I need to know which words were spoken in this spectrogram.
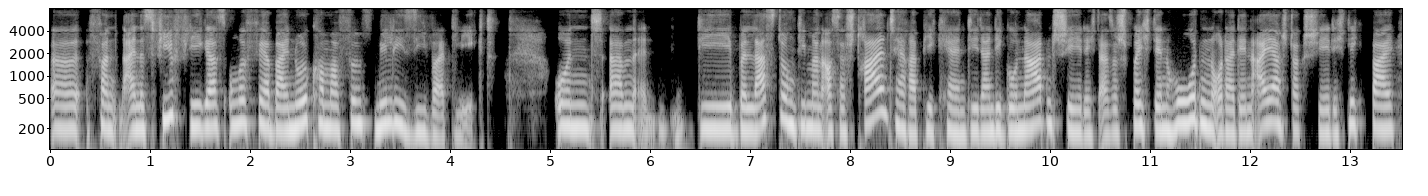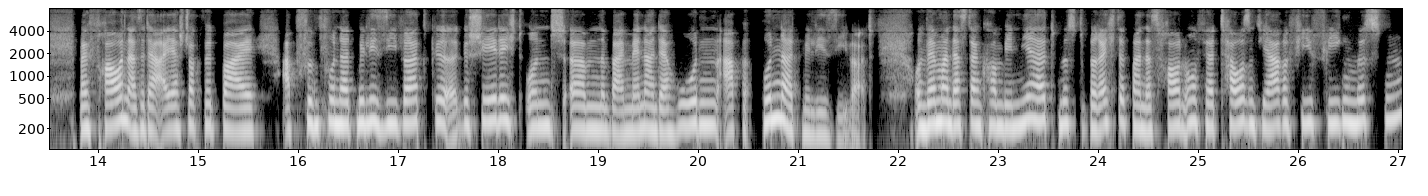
äh, von eines Vielfliegers ungefähr bei 0,5 Millisievert liegt. Und ähm, die Belastung, die man aus der Strahlentherapie kennt, die dann die Gonaden schädigt, also sprich den Hoden oder den Eierstock schädigt, liegt bei, bei Frauen, also der Eierstock wird bei ab 500 Millisievert ge geschädigt und ähm, bei Männern der Hoden ab 100 Millisievert. Und wenn man das dann kombiniert, müsste, berechnet man, dass Frauen ungefähr 1000 Jahre viel fliegen müssten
